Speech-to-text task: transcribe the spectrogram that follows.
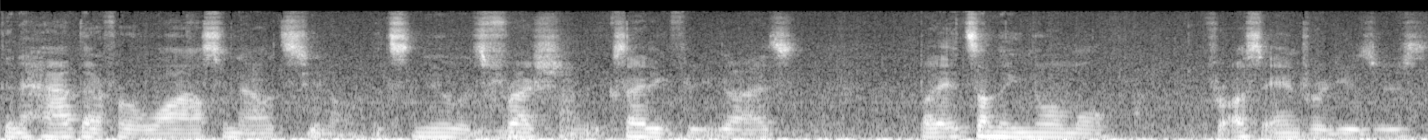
didn't have that for a while, so now it's you know it's new, it's fresh, and exciting for you guys. But it's something normal for us Android users.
